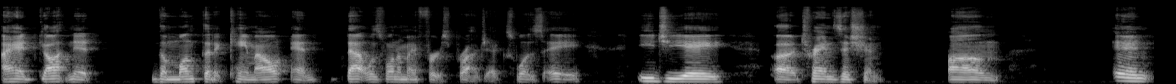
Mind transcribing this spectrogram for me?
I had gotten it the month that it came out, and that was one of my first projects, was a EGA uh, transition. Um, and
